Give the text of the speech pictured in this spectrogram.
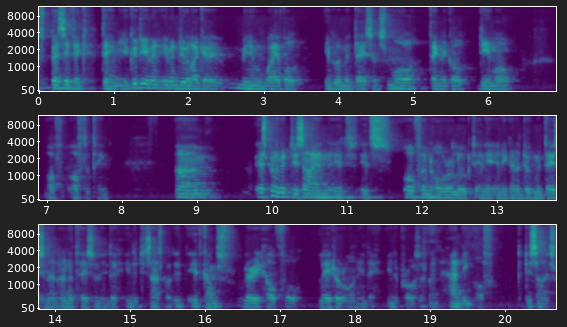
specific thing, you could even even do like a minimum viable implementation, small technical demo of, of the thing. Um, especially with design, it's it's often overlooked any any kind of documentation and annotation in the in the designs, but it, it comes very helpful later on in the in the process when handing off the designs.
